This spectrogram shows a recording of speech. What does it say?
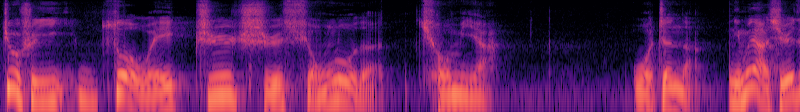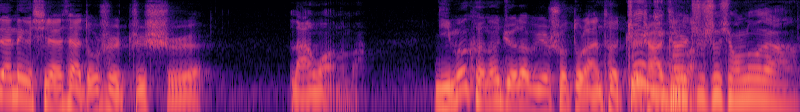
就是一作为支持雄鹿的球迷啊，我真的，你们俩其实，在那个系列赛都是支持篮网的嘛？你们可能觉得，比如说杜兰特绝杀进了，支持雄鹿的。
